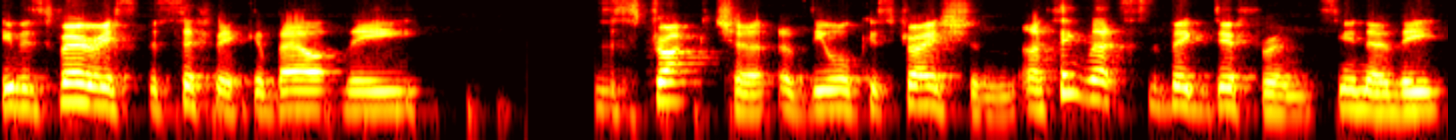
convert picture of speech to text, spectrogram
he was very specific about the the structure of the orchestration. I think that's the big difference. You know, the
